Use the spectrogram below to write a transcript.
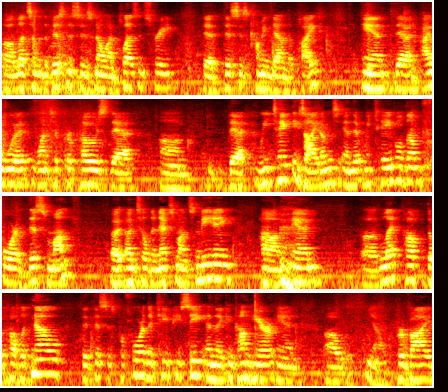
uh, let some of the businesses know on Pleasant Street that this is coming down the pike. And that I would want to propose that, um, that we take these items and that we table them for this month, uh, until the next month's meeting, um, and, uh, let pub, the public know that this is before the TPC, and they can come here and, uh, you know, provide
